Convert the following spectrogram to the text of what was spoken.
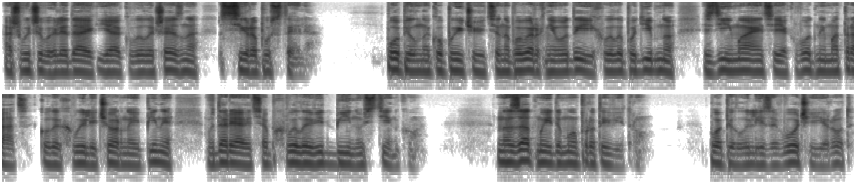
а швидше виглядає як величезна сіра пустеля. Попіл накопичується на поверхні води і хвилеподібно здіймається, як водний матрац, коли хвилі чорної піни вдаряються об хвилевідбійну стінку. Назад ми йдемо проти вітру. Попіл лізе в очі і рот.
